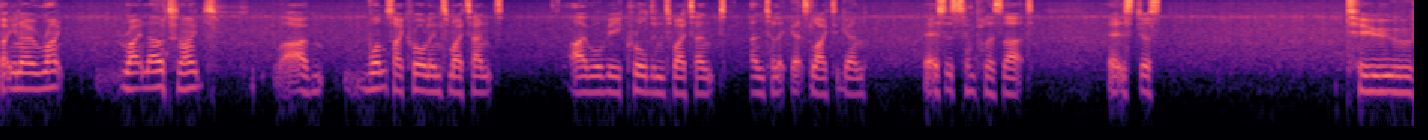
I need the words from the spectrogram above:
but you know, right, right now tonight, um, once I crawl into my tent, I will be crawled into my tent until it gets light again. It's as simple as that. It's just too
